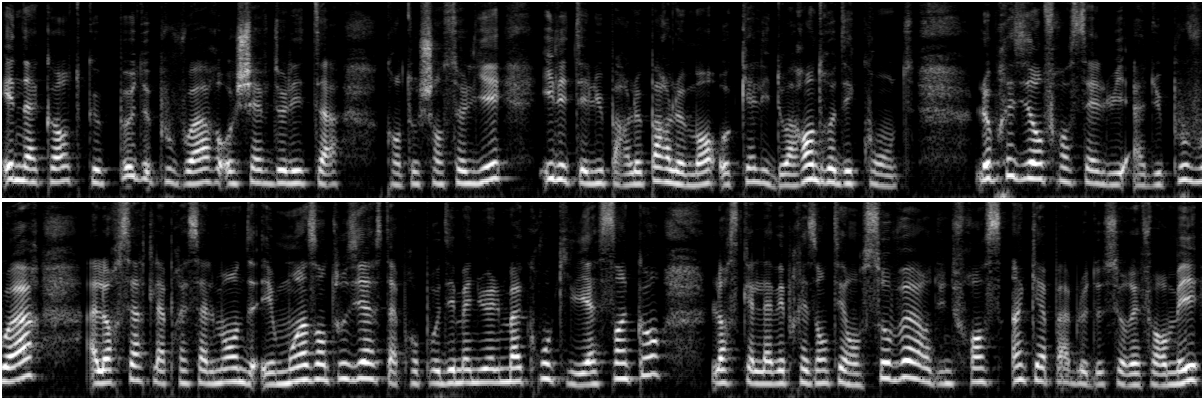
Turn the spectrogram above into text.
et n'accorde que peu de pouvoir au chef de l'État. Quant au chancelier, il est élu par le Parlement auquel il doit rendre des comptes. Le président français, lui, a du pouvoir. Alors certes, la presse allemande est moins enthousiaste à propos d'Emmanuel Macron qu'il y a cinq ans, lorsqu'elle l'avait présenté en sauveur d'une France incapable de se réformer,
